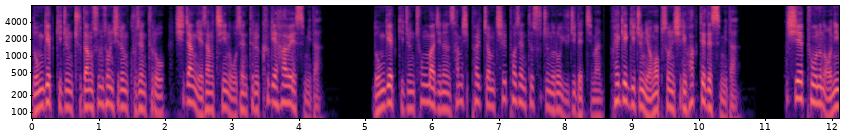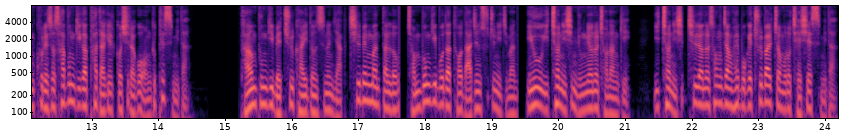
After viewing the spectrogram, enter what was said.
농갭 기준 주당 순손실은 9센트로 시장 예상치인 5센트를 크게 하회했습니다. 농갭 기준 총마진은 38.7% 수준으로 유지됐지만 회계 기준 영업 손실이 확대됐습니다. CFO는 어닝콜에서 4분기가 파닥일 것이라고 언급했습니다. 다음 분기 매출 가이던스는 약 700만 달러, 전분기보다 더 낮은 수준이지만 이후 2026년을 전환기, 2027년을 성장 회복의 출발점으로 제시했습니다.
